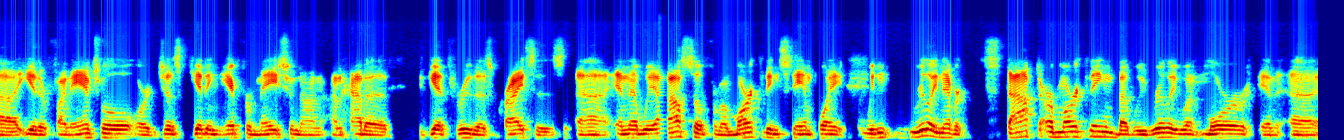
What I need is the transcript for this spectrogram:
uh, either financial or just getting information on, on how to, to get through this crisis. Uh, and then we also, from a marketing standpoint, we really never stopped our marketing, but we really went more in, uh,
